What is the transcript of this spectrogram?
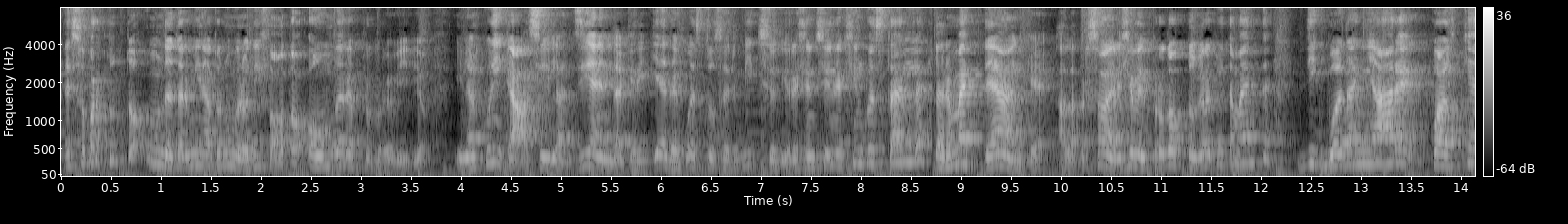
e soprattutto un determinato numero di foto o un vero e proprio video. In alcuni casi l'azienda che richiede questo servizio di recensioni a 5 stelle permette anche alla persona che riceve il prodotto gratuitamente di guadagnare qualche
